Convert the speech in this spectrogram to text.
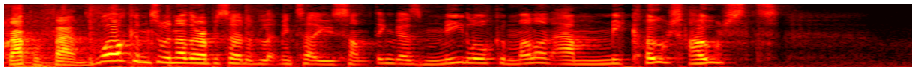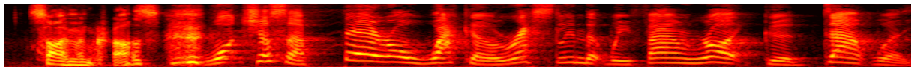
Grapple fans. Welcome to another episode of Let Me Tell You Something as me, Lorcan Mullan, and me co-hosts Simon Cross. watch us a fair old whacker wrestling that we found right good, don't we?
